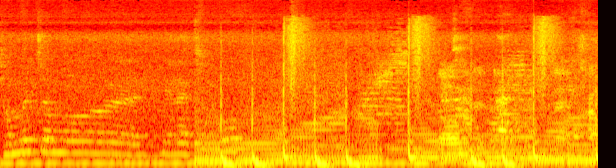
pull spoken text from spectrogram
조물조물 해가지고 넣으면. 잠깐 네.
